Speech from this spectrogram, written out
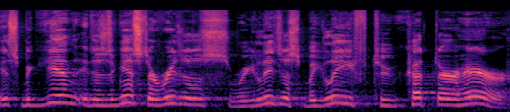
It's begin, it is against their religious, religious belief to cut their hair.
